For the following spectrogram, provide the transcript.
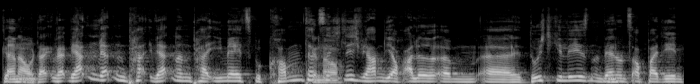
Genau, Ähm, da, wir, hatten, wir hatten ein paar, wir hatten ein paar E-Mails bekommen tatsächlich. Wir haben die auch alle ähm, äh, durchgelesen und werden uns auch bei den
